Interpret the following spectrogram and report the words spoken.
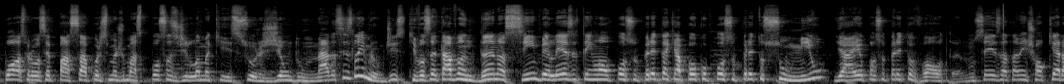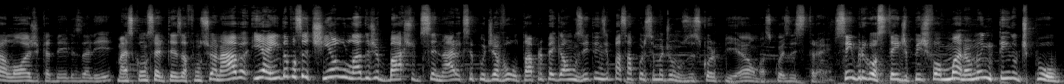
cipós para você passar por cima de umas poças de lama que surgiam do nada. Vocês lembram disso? Que você tava andando assim, beleza, tem lá um poço preto, daqui a pouco o poço preto sumiu e aí o poço preto volta. Não sei exatamente qual que era a lógica deles ali, mas com certeza funcionava. E ainda você tinha o lado de baixo do cenário que você podia voltar para pegar uns itens e passar por cima de uns escorpião, umas coisas estranhas. Sempre gostei de Pitfall. Mano, eu não entendo, tipo,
